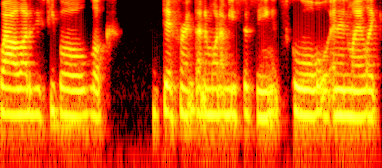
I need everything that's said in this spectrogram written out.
wow, a lot of these people look different than what I'm used to seeing at school and in my like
